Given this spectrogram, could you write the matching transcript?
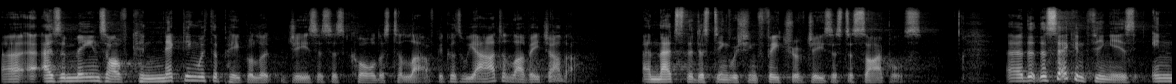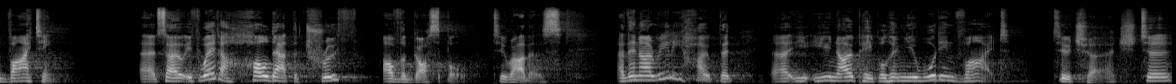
uh, as a means of connecting with the people that Jesus has called us to love, because we are to love each other. And that's the distinguishing feature of Jesus' disciples. Uh, the, the second thing is inviting. Uh, so, if we're to hold out the truth of the gospel to others, uh, then I really hope that uh, you, you, know people whom you would invite to church to,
